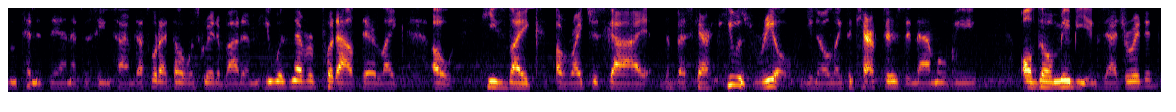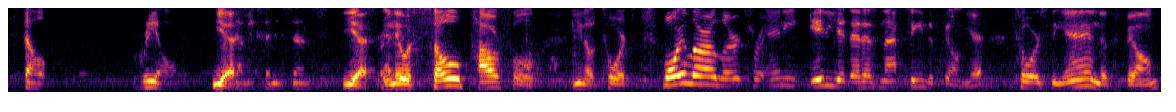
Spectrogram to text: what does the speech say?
Lieutenant Dan at the same time. That's what I thought was great about him. He was never put out there like, oh, he's like a righteous guy, the best character. He was real, you know, like the characters in that movie, although maybe exaggerated, felt real. Yes. that makes any sense. Yes. Right. And it was so powerful, you know, toward spoiler alert for any idiot that has not seen the film yet. Towards the end of the film,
